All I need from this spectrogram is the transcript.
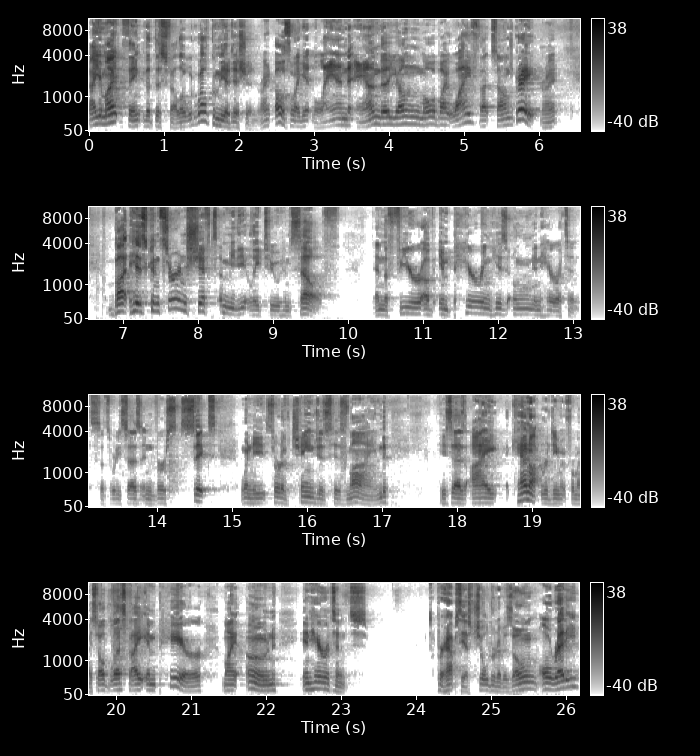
Now, you might think that this fellow would welcome the addition, right? Oh, so I get land and a young Moabite wife? That sounds great, right? But his concern shifts immediately to himself. and the fear of impairing his own inheritance. That's what he says in verse 6 when he sort of changes his mind. He says, I cannot redeem it for myself, lest I impair my own inheritance. Perhaps he has children of his own already,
